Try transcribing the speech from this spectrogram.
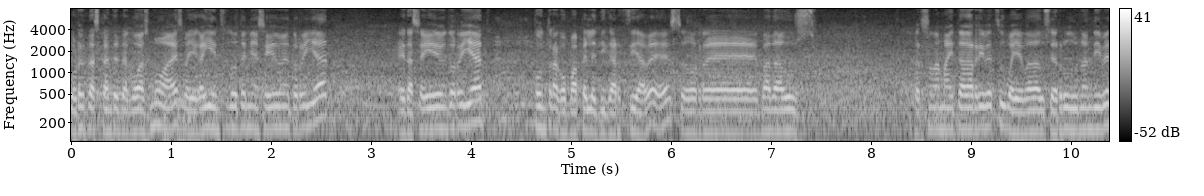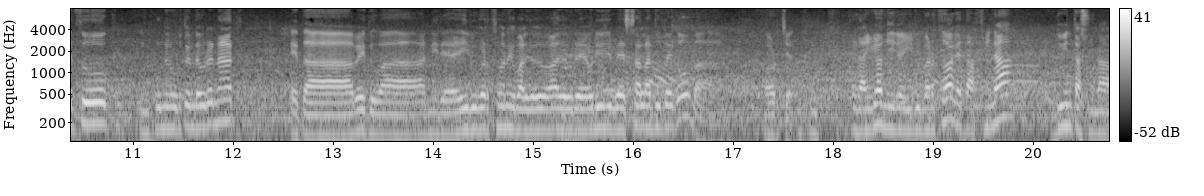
horretaz kantetako asmoa, ez? Bai, gai entzut dutenean segiduen etorriat, eta segiduen etorriat, kontrako papeletik hartzia be, ez? Hor badauz persona maitagarri betzuk, bai badauz errudun handi betzuk, impune urten deurenak, eta behitu, ba, nire hiru bertzoanek bali hori bezalatuteko, ba, hortxe. Eta joan dire hiru bertzoak, eta fina, duintasuna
